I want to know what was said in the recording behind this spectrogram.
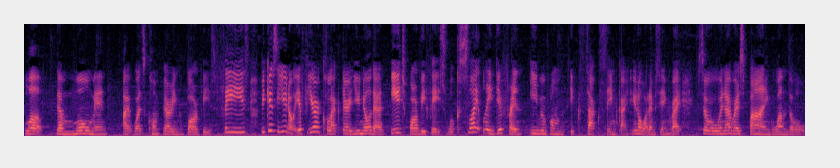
love the moment I was comparing Barbie's face. Because you know if you're a collector you know that each Barbie face looks slightly different even from exact same kind. You know what I'm saying right? So when I was buying one doll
